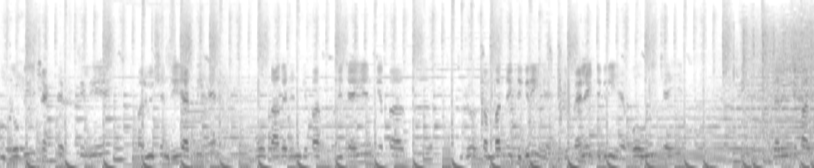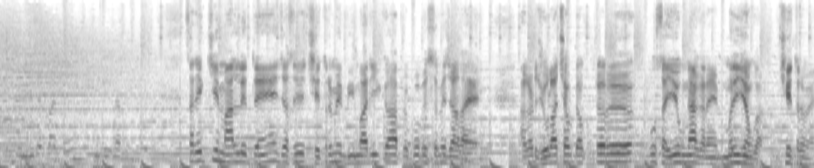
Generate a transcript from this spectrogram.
जो भी प्रैक्टिस के लिए परमिशन दी जाती है वो कागज़ इनके पास होने चाहिए इनके पास जो संबंधित डिग्री है जो वैलिड डिग्री है वो होनी चाहिए। अगर इनके पास नहीं कर पाते हैं खिलाफ सर एक चीज़ मान लेते हैं जैसे क्षेत्र में बीमारी का प्रकोप इस समय ज़्यादा है। अगर झोला छाप डॉक्टर वो सहयोग ना करें मरीजों का क्षेत्र में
